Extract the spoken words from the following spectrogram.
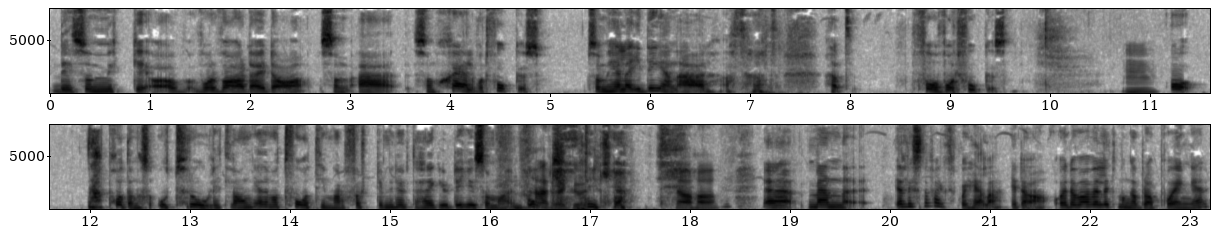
det är så mycket av vår vardag idag som, är, som stjäl vårt fokus. Som hela idén är att, att, att få vårt fokus. Mm. Och den här podden var så otroligt lång. Den var två timmar och 40 minuter. Herregud, det är ju som en bok. Herregud. jag. Jaha. Eh, Men jag lyssnade faktiskt på hela idag och det var väldigt många bra poänger.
